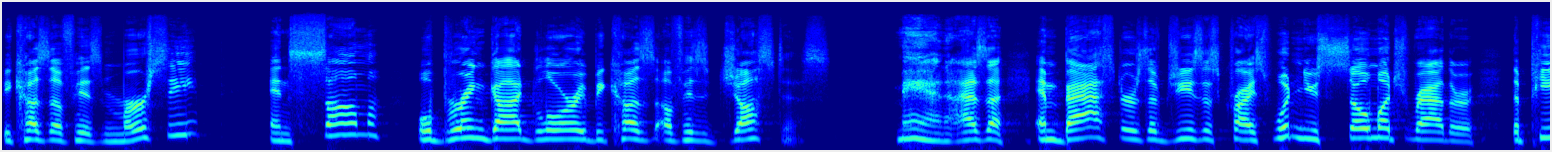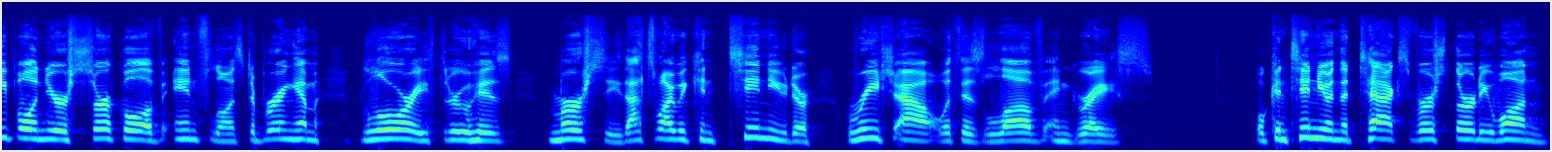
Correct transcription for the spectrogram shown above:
because of his mercy, and some will bring God glory because of his justice. Man, as a ambassadors of Jesus Christ, wouldn't you so much rather the people in your circle of influence to bring him glory through his mercy? That's why we continue to reach out with his love and grace. We'll continue in the text, verse 31.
